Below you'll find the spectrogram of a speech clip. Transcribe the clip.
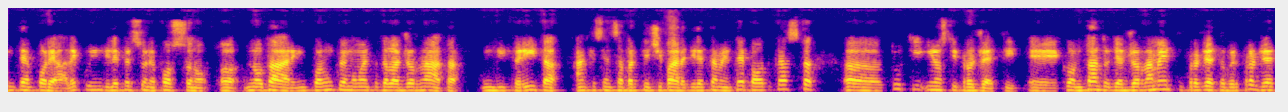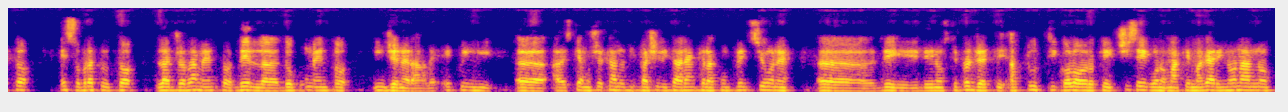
in tempo reale, quindi le persone possono uh, notare in qualunque momento della giornata, in differita, anche senza partecipare direttamente ai podcast, uh, tutti i nostri progetti, eh, con tanto di aggiornamenti progetto per progetto e soprattutto l'aggiornamento del documento in generale. E quindi eh, stiamo cercando di facilitare anche la comprensione dei, dei, nostri progetti a tutti coloro che ci seguono ma che magari non hanno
